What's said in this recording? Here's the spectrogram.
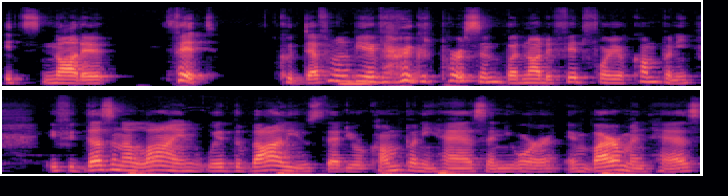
it's not a fit. Could definitely be a very good person, but not a fit for your company if it doesn't align with the values that your company has and your environment has,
